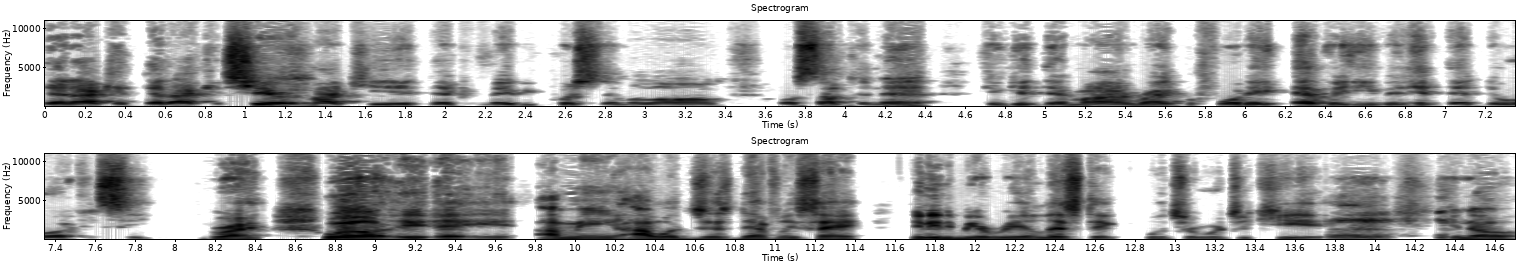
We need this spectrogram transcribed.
that I can that I can share with my kid that can maybe push them along or something that can get their mind right before they ever even hit that door and see. Right. Well, it, it, I mean, I would just definitely say you need to be realistic with your with your kid. Mm, You know,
